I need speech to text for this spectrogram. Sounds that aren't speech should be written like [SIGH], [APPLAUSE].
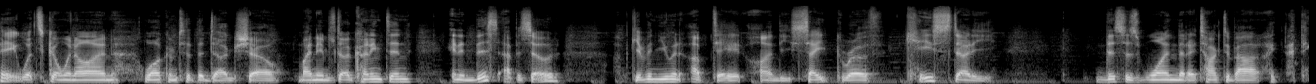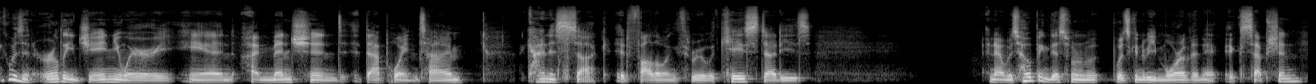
Hey, what's going on? Welcome to the Doug Show. My name's Doug Cunnington, and in this episode, I'm giving you an update on the site growth case study. This is one that I talked about, I, I think it was in early January, and I mentioned at that point in time, I kind of suck at following through with case studies. And I was hoping this one was going to be more of an exception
